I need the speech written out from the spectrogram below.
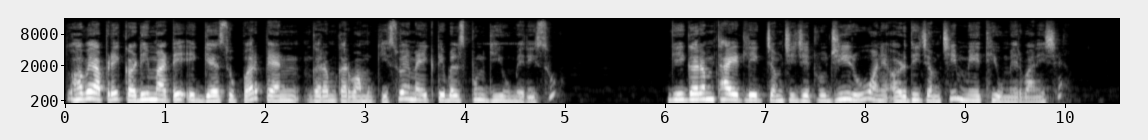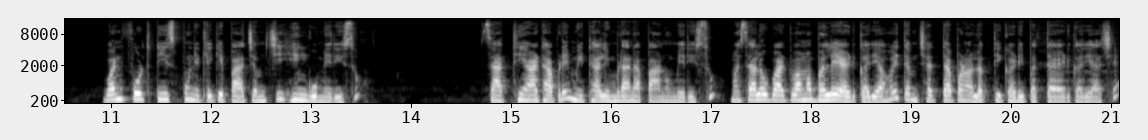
તો હવે આપણે કઢી માટે એક ગેસ ઉપર પેન ગરમ કરવા મૂકીશું. એમાં એક ટેબલ સ્પૂન ઘી ઉમેરીશું. ઘી ગરમ થાય એટલે એક ચમચી જેટલું જીરું અને અડધી ચમચી મેથી ઉમેરવાની છે. વન ફોર્થ ટીસ્પૂન એટલે કે પાંચ ચમચી હિંગ ઉમેરીશું. સાતથી આઠ આપણે મીઠા લીમડાના પાન ઉમેરીશું. મસાલો વાટવામાં ભલે એડ કર્યા હોય તેમ છતાં પણ અલગથી કઢી પત્તા એડ કર્યા છે.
